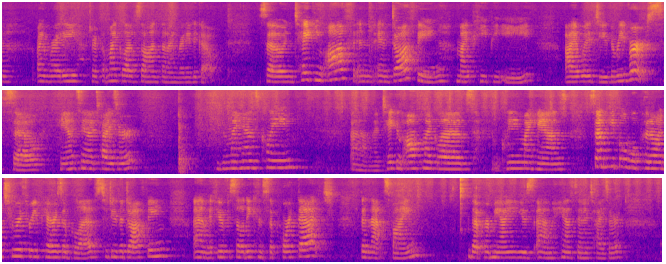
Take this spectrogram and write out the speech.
I'm ready, after I put my gloves on, then I'm ready to go. So in taking off and, and doffing my PPE, I would do the reverse. So hand sanitizer, keeping my hands clean, um, I've taken off my gloves, I'm cleaning my hands. Some people will put on two or three pairs of gloves to do the doffing. Um, if your facility can support that, then that's fine. But for me, I use um, hand sanitizer.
